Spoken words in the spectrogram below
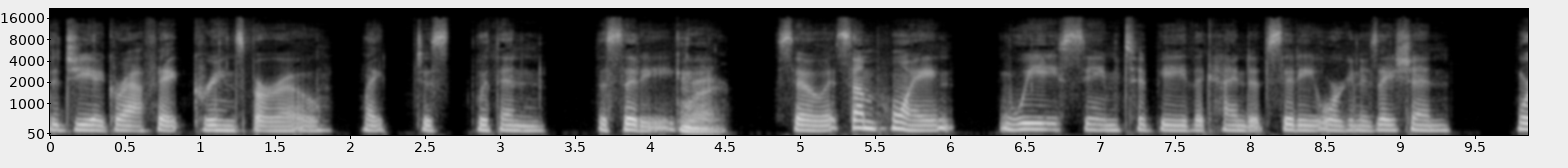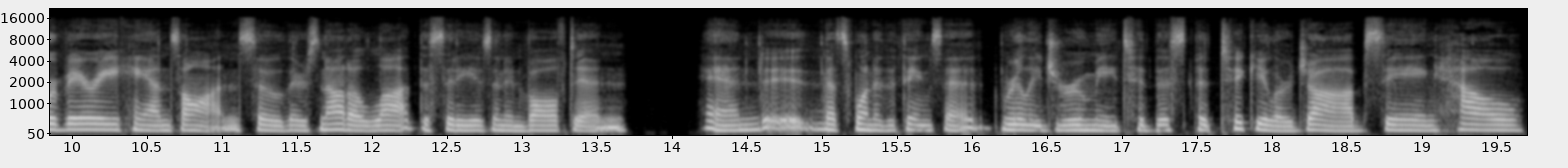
the geographic Greensboro, like just within the city. Right. So at some point, we seem to be the kind of city organization. We're very hands on. So there's not a lot the city isn't involved in. And it, that's one of the things that really drew me to this particular job, seeing how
